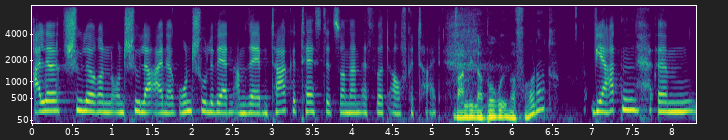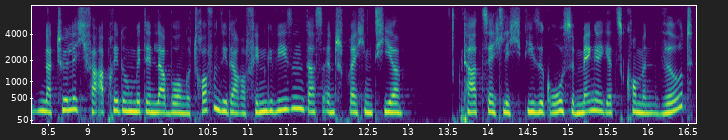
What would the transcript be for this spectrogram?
alle Schülerinnen und Schüler einer Grundschule werden am selben Tag getestet, sondern es wird aufgeteilt. Waren die Labore überfordert? Wir hatten ähm, natürlich Verabredungen mit den Laboren getroffen, sie darauf hingewiesen, dass entsprechend hier tatsächlich diese große Menge jetzt kommen wird.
